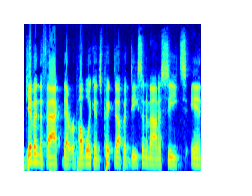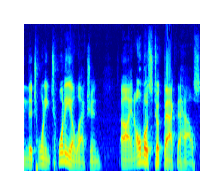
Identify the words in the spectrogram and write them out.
given the fact that Republicans picked up a decent amount of seats in the 2020 election uh, and almost took back the House,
